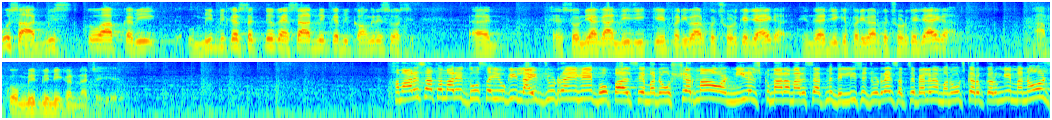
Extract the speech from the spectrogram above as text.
उस आदमी को आप कभी उम्मीद भी कर सकते हो कि ऐसा आदमी कभी कांग्रेस और सोनिया गांधी जी के परिवार को छोड़ के जाएगा, इंदिरा जी के परिवार को छोड़ के जाएगा। आपको उम्मीद भी नहीं करना चाहिए। हमारे साथ हमारे दो सहयोगी लाइव जुड़ रहे हैं, भोपाल से मनोज शर्मा और नीरज कुमार हमारे साथ में दिल्ली से जुड़ रहे हैं। सबसे पहले मैं मनोज कर, करूँगी। मनोज,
